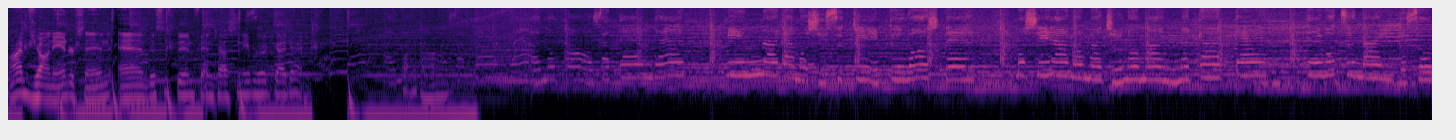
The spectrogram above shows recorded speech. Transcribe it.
I'm John Anderson, and this has been Fantastic Neighborhood Guy Dan. Bye bye. ないで空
